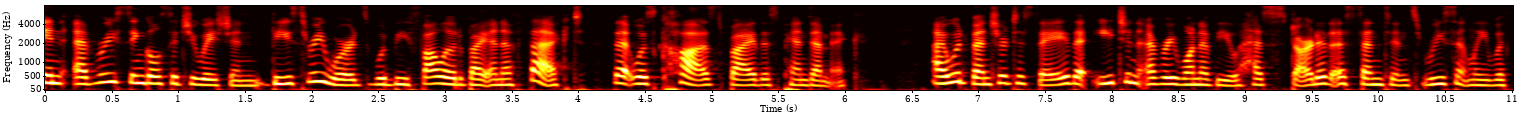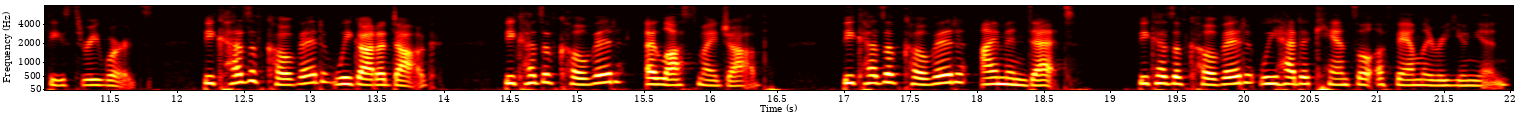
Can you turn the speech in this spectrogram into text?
In every single situation, these three words would be followed by an effect that was caused by this pandemic. I would venture to say that each and every one of you has started a sentence recently with these three words. Because of COVID, we got a dog. Because of COVID, I lost my job. Because of COVID, I'm in debt. Because of COVID, we had to cancel a family reunion.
